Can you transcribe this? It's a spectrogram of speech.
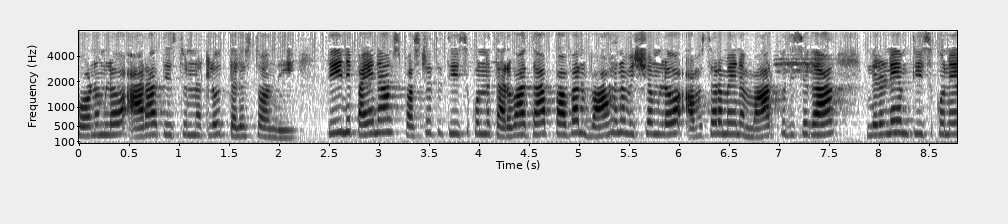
కోణంలో ఆరా తీస్తున్నట్లు తెలుస్తోంది. దీనిపైన స్పష్టత తీసుకున్న తర్వాత పవన్ వాహన విషయంలో అవసరమైన మార్పు దిశగా నిర్ణయం తీసుకునే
